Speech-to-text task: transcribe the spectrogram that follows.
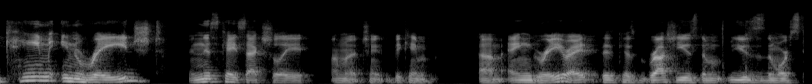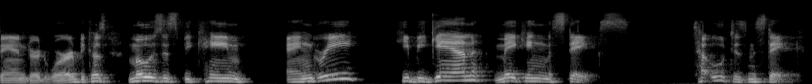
became enraged, in this case, actually, I'm going to change, became um, angry, right? Because Rashi used them, uses the more standard word. Because Moses became angry, he began making mistakes. Ta'ut is mistake.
